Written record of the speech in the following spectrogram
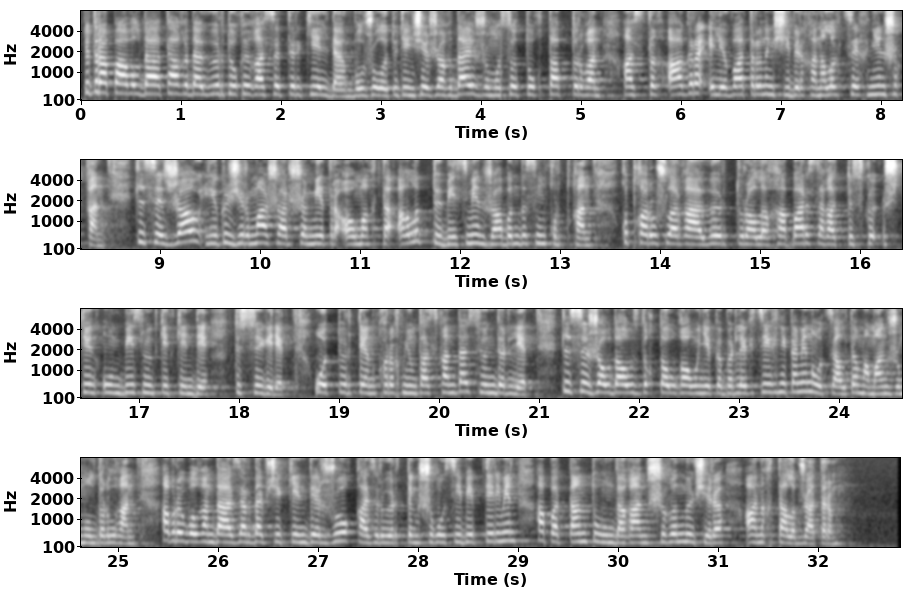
Петропавлда тағы да өрт оқиғасы тіркелді. Бұл жолы төтенше жағдай жұмысы тоқтап тұрған астық агро элеваторының шеберханалық цехінен шыққан. Тілсіз жау 220 шаршы метр аумақты алып төбесімен жабындысын құртқан. Құтқарушыларға өрт туралы хабар сағат түскі 3-тен 15 минут кеткенде түссе керек. От 4-тен 40 минут асқанда сөндіріледі. Тілсіз жауда ауыздықтауға 12 бірлік техника мен 36 маман жұмылдырылған. Абырой болғанда зардап шеккендер жоқ. Қазір өрттің шығу себептері мен апаттан туындаған шығын мөлшері анықталып жатыр.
